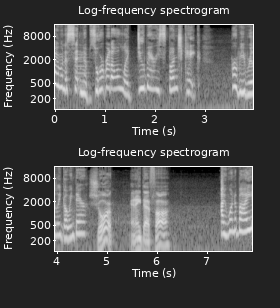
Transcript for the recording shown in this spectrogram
I want to sit and absorb it all like dewberry sponge cake. Are we really going there? Sure. It ain't that far. I want to buy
